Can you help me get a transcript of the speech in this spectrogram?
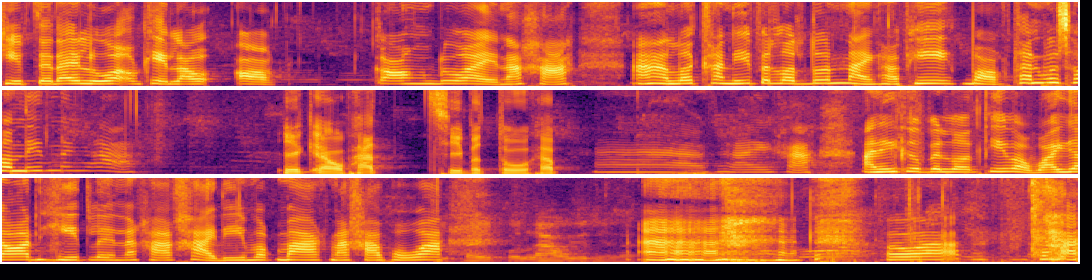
คลิปจะได้รู้ว่าโอเค เราออก กล้องด้วยนะคะอ่ารถคันนี้เป็นรถรุ่นไหนคะพี่บอกท่านผู้ชมนิดนึงค่ะ XL พัดสี่ประตูครับ อ่า ใช่ค่ะ อันนี้คือเป็นรถที่แบบว่ายอดฮิตเลยนะคะ ขายดีมากๆนะคะ เพราะว่าใช่คนเล่าอยู่นี่แหละอ่า เพราะว่าค่ะ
